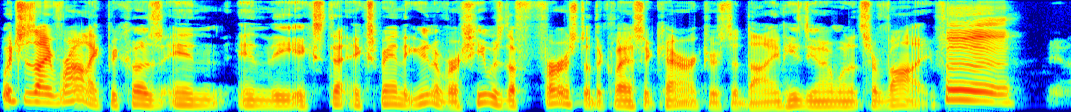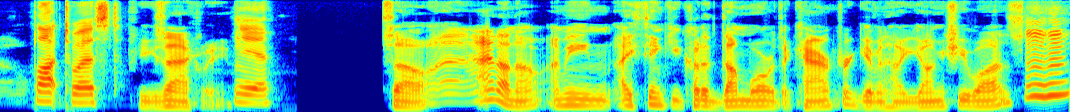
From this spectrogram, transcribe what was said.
which is ironic because in in the ext- expanded universe, he was the first of the classic characters to die, and he's the only one that survived. Hmm. You know, Plot twist. exactly. Yeah. So I I don't know. I mean, I think you could have done more with the character, given how young she was. Mm-hmm.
